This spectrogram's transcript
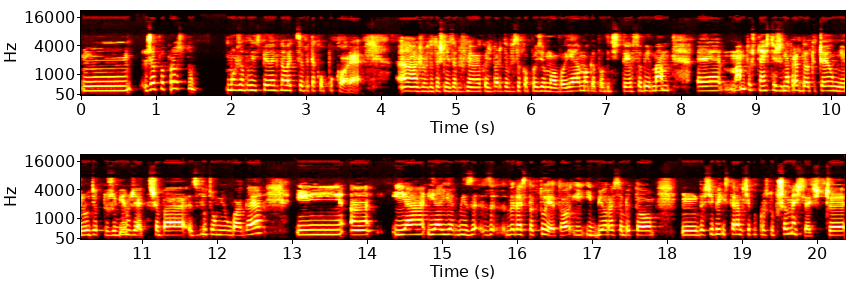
mm, że po prostu można powiedzieć, pielęgnować sobie taką pokorę, żeby to też nie zabrzmiało jakoś bardzo wysokopoziomowo. Ja mogę powiedzieć tej osobie, mam, e, mam to szczęście, że naprawdę otaczają mnie ludzie, którzy wiem, że jak trzeba, zwrócą mi uwagę i, i ja, ja jakby z, z, respektuję to i, i biorę sobie to mm, do siebie i staram się po prostu przemyśleć, czy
